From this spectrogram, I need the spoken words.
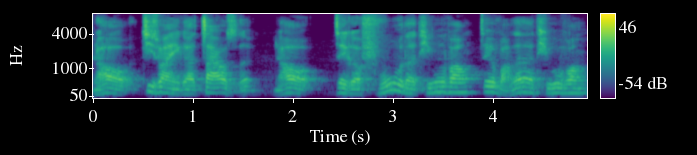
然后计算一个摘要值，然后这个服务的提供方，这个网站的提供方，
